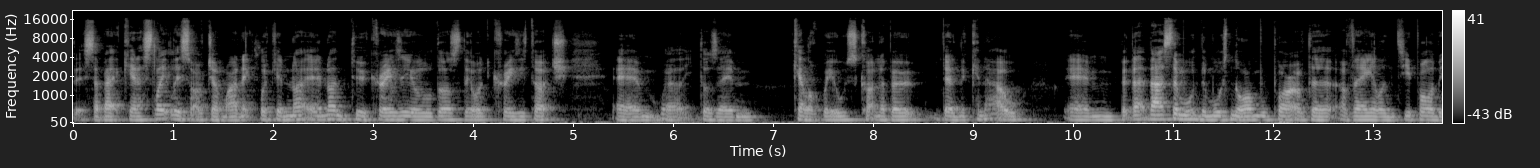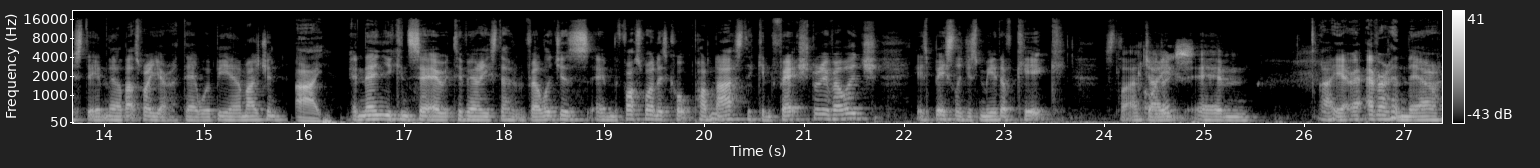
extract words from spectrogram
that's a bit kind of slightly sort of Germanic looking, not uh, nothing too crazy, although there's the odd crazy touch. Um, where there's um, killer whales cutting about down the canal. Um, but that that's the mo- the most normal part of the of the island. You'd probably be staying there. That's where your hotel would be, I imagine. aye. And then you can set out to various different villages. Um, the first one is called Parnasse, the confectionery village. It's basically just made of cake. It's like a Oh, giant. Um, aye, everything there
